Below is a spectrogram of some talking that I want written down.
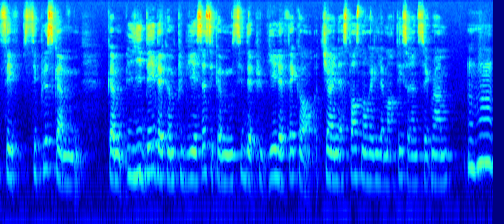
c'est c'est plus comme, comme l'idée de comme publier ça, c'est comme aussi de publier le fait qu'on- qu'il y a un espace non réglementé sur Instagram. Mhm.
